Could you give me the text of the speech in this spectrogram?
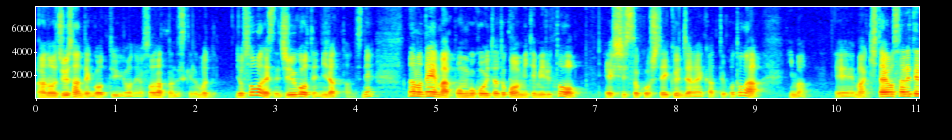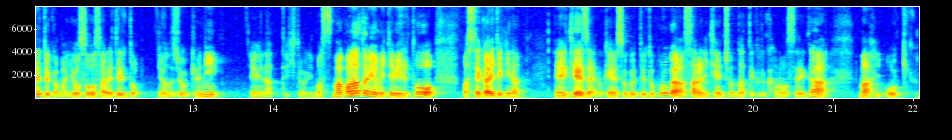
あの13.5っていうような予想だったんですけども予想はですね15.2だったんですね。なので、まあ、今後こういったところを見てみると失速をしていくんじゃないかということが今、え、まあ期待をされているというか、まあ、予想されているというような状況になってきております。まあ、この辺りを見てみると、ま、世界的な経済の減速っていうところがさらに顕著になってくる可能性が、まあ、大きく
